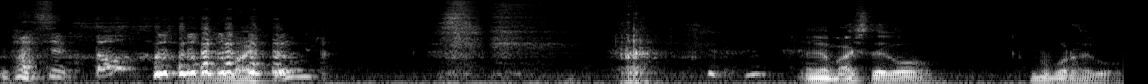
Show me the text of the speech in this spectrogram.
맛있다? 맛있다? 야 맛있다 이거. 먹어라 이거.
